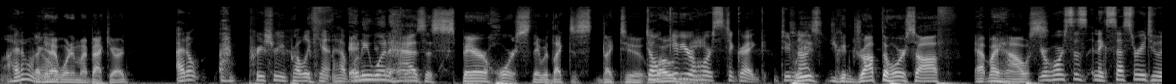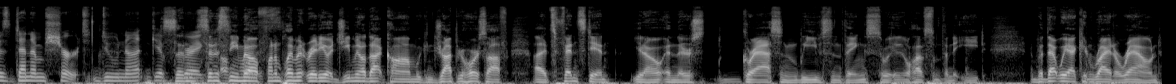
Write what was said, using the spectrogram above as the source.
I don't I know. can have one in my backyard. I don't. I'm pretty sure you probably can't have. one Anyone has a spare horse they would like to like to Don't give your me, horse to Greg. Do Please, not. you can drop the horse off at my house. Your horse is an accessory to his denim shirt. Do not give send, Greg send us a an email, horse. funemploymentradio at gmail.com. We can drop your horse off. Uh, it's fenced in, you know, and there's grass and leaves and things, so it'll have something to eat. But that way I can ride around.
